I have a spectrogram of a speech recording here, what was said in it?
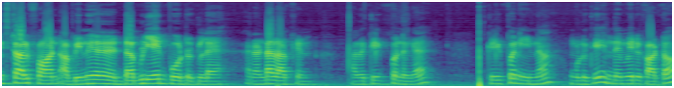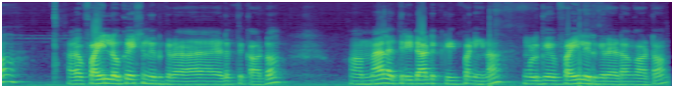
இன்ஸ்டால் ஃபாண்ட் அப்படின்னு டபுள் ஏன் போட்டிருக்குல்ல ரெண்டாவது ஆப்ஷன் அதை கிளிக் பண்ணுங்கள் கிளிக் பண்ணிங்கன்னா உங்களுக்கு இந்தமாரி காட்டும். அதாவது ஃபைல் லொக்கேஷன் இருக்கிற இடத்துக்கு காட்டும். மேலே த்ரீ டாட்டு கிளிக் பண்ணிங்கன்னா உங்களுக்கு ஃபைல் இருக்கிற இடம் காட்டும்.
